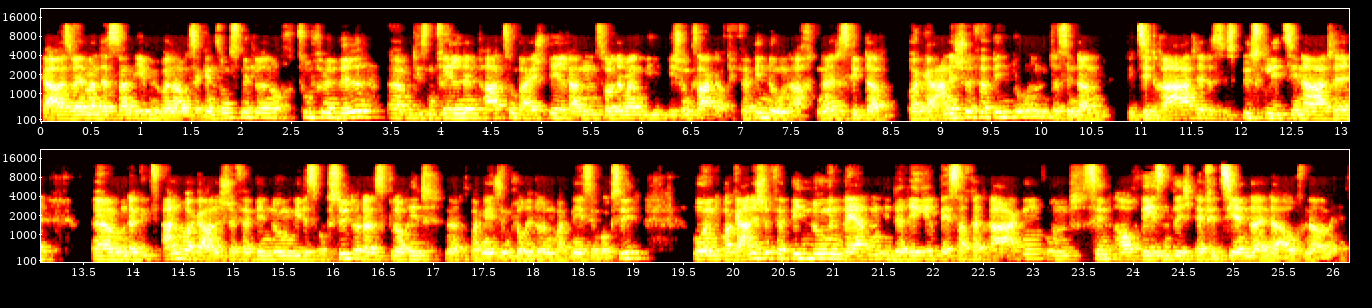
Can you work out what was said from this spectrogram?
Ja, also wenn man das dann eben über Nahrungsergänzungsmittel noch zuführen will, ähm, diesen fehlenden Part zum Beispiel, dann sollte man, wie, wie schon gesagt, auf die Verbindungen achten. Ne? Es gibt da organische Verbindungen, das sind dann die Zitrate, das ist Bisglycinate ähm, und da gibt es anorganische Verbindungen wie das Oxid oder das Chlorid, ne? Magnesiumchlorid und Magnesiumoxid. Und organische Verbindungen werden in der Regel besser vertragen und sind auch wesentlich effizienter in der Aufnahme.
